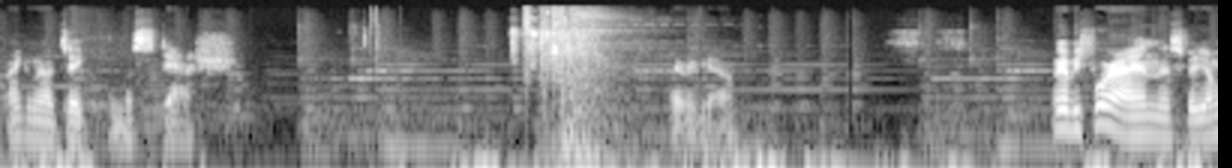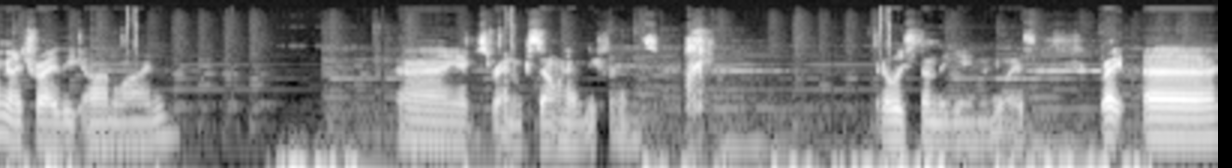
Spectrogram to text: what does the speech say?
I think I'm gonna take the mustache. There we go. Okay, before I end this video, I'm gonna try the online. Uh, yeah, just random because I don't have any friends. or at least in the game, anyways. Right, uh,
